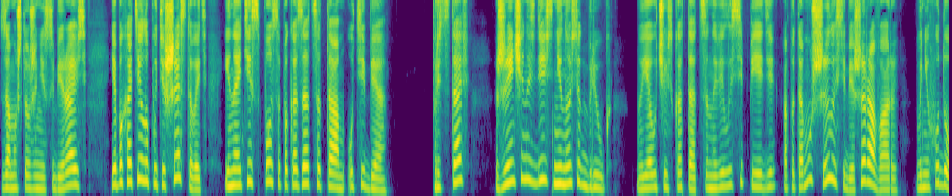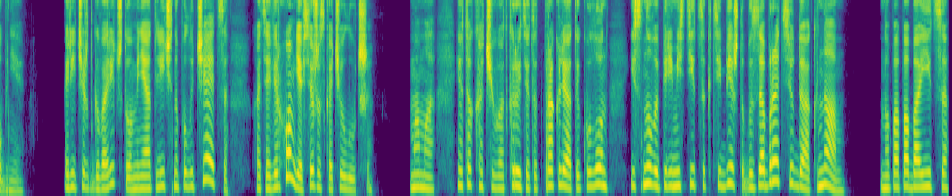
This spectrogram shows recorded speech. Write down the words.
замуж тоже не собираюсь. Я бы хотела путешествовать и найти способ оказаться там, у тебя. Представь, женщины здесь не носят брюк, но я учусь кататься на велосипеде, а потому шила себе шаровары, в них удобнее. Ричард говорит, что у меня отлично получается, хотя верхом я все же скачу лучше. Мама, я так хочу открыть этот проклятый кулон и снова переместиться к тебе, чтобы забрать сюда, к нам. Но папа боится,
